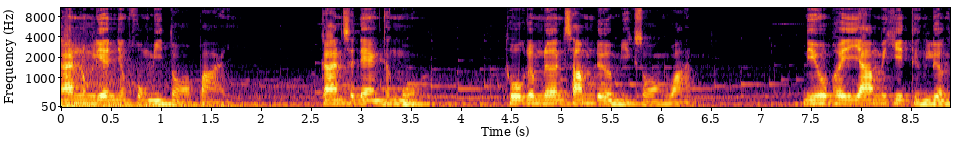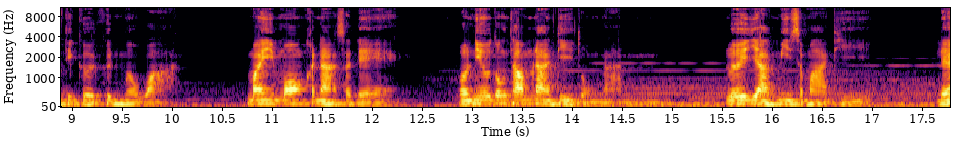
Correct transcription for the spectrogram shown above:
งานโรงเรียนยังคงมีต่อไป การแสดงทั้งหมด ถูกดำเนินซ้ำเดิมอีกสองวัน นิวพยายามไม่คิดถึงเรื่องที่เกิดขึ้นเมื่อวาน ไม่มองขณะแสดง เพราะนิวต้องทำหน้าที่ตรงนั้น เลยอยากมีสมาธิ และ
